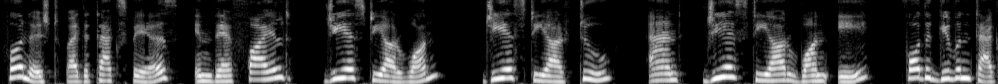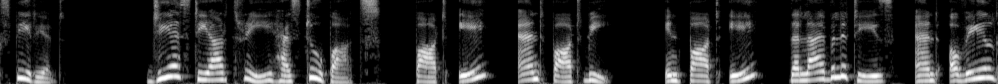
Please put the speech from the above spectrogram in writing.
furnished by the taxpayers in their filed GSTR1, GSTR2 and GSTR1A for the given tax period. GSTR3 has two parts, Part A and Part B. In Part A, the liabilities and availed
